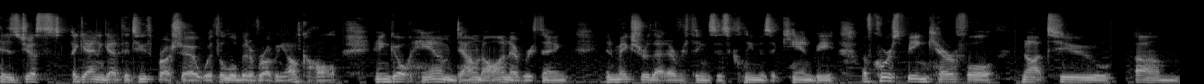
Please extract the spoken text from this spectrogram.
is just again get the toothbrush out with a little bit of rubbing alcohol and go ham down on everything and make sure that everything's as clean as it can be of course being careful not to um,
